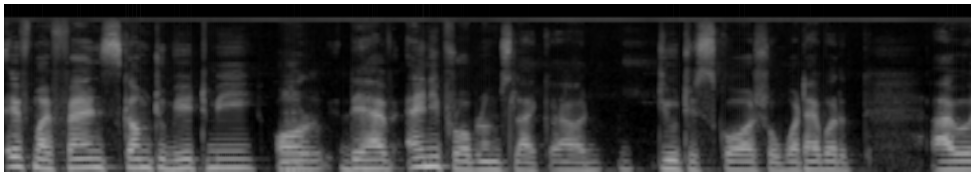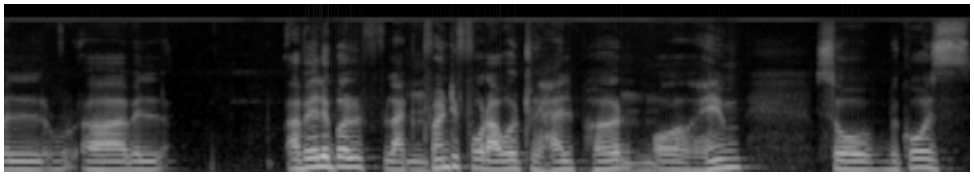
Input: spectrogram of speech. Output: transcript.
if my fans come to meet me Hmm. or they have any problems like uh, due to squash or whatever, I will uh, will available like Mm. 24 hour to help her Mhm. or him. So because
